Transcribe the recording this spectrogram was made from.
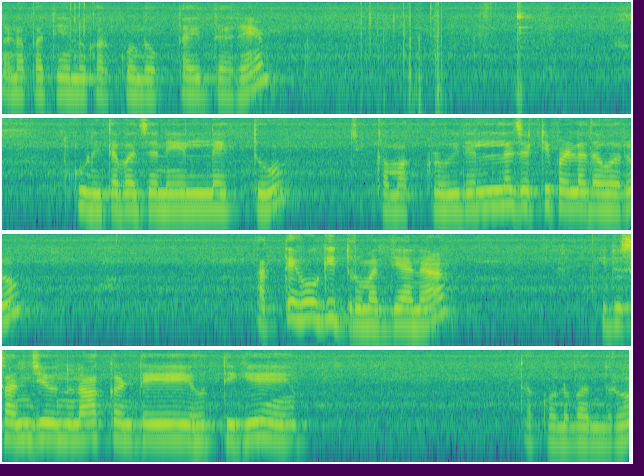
ಗಣಪತಿಯನ್ನು ಕರ್ಕೊಂಡು ಹೋಗ್ತಾ ಇದ್ದಾರೆ. ಕುಣಿತ ಭಜನೆ ಎಲ್ಲ ಇತ್ತು ಚಿಕ್ಕ ಮಕ್ಕಳು, ಇದೆಲ್ಲ ಜಟ್ಟಿಪಳ್ಳದವರು ಅತ್ತೆ ಹೋಗಿದ್ದರು ಮಧ್ಯಾಹ್ನ. ಇದು ಸಂಜೆ ಒಂದು ನಾಲ್ಕು ಗಂಟೆ ಹೊತ್ತಿಗೆ ತಕೊಂಡು ಬಂದರು.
